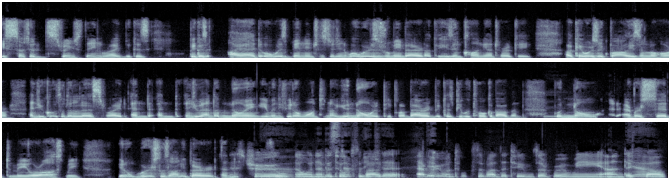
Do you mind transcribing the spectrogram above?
it's such a strange thing, right? Because because I had always been interested in well, where's Rumi buried? Okay, he's in Konya, Turkey. Okay, where's Iqbal? He's in Lahore. And you go through the list, right? And and and you end up knowing, even if you don't want to know, you know where people are buried because people talk about them. Mm. But no one had ever said to me or asked me, you know, where's Ghazali buried? And It's true. Yeah, no one ever it's talks about true. it. Everyone talks about the tombs of Rumi and Yeah. Iqbal.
